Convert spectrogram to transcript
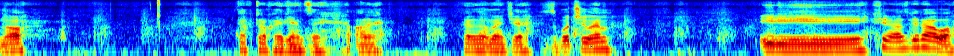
No. Tak trochę więcej, ale w pewnym momencie zboczyłem i się nazbierało.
